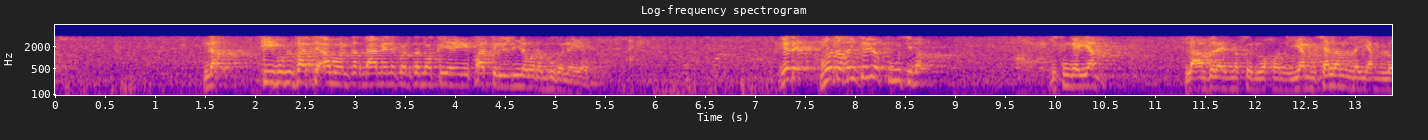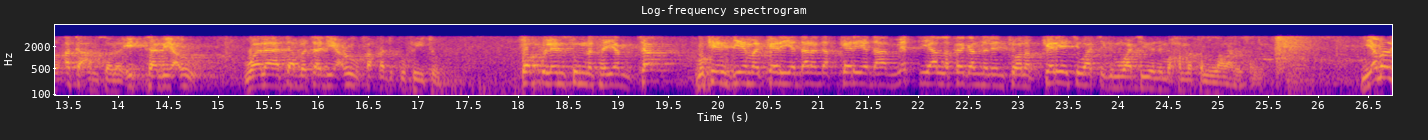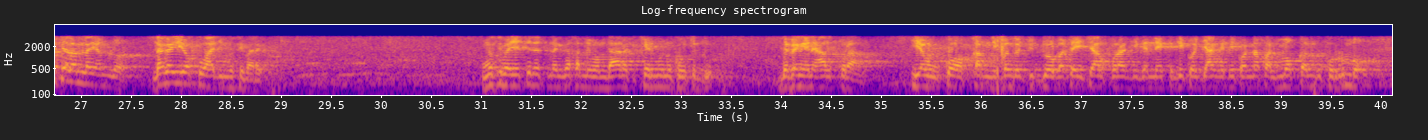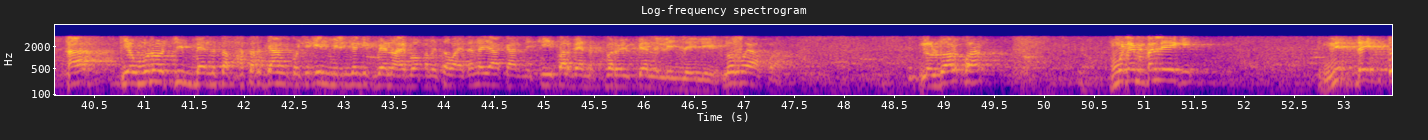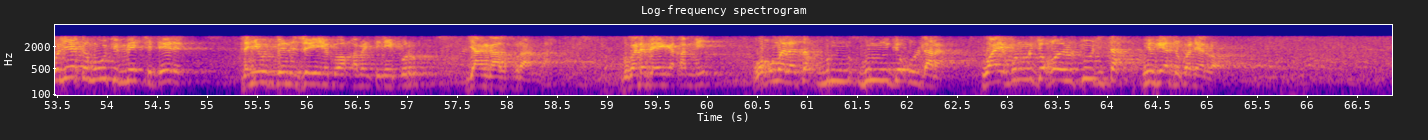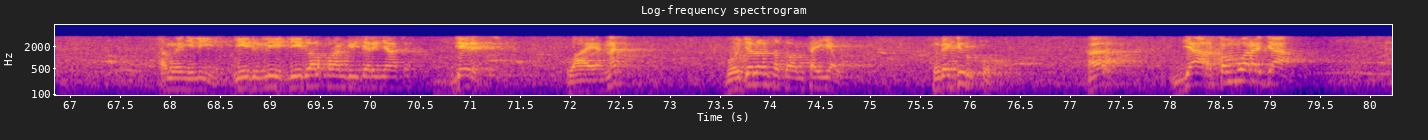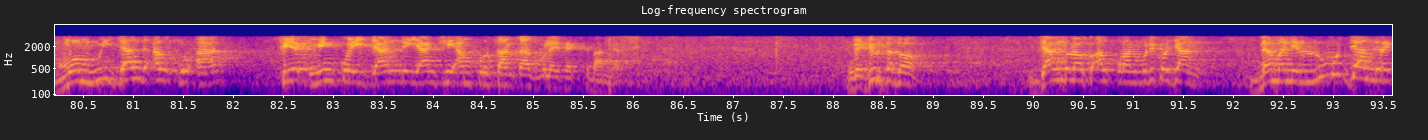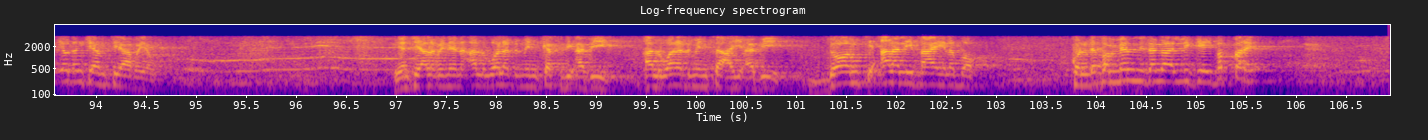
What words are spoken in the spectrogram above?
ndax kii bu fi fàtte amoon sax daa mel ni kon sa mbokk yee ngi fàttali liñ la war a mbugalee yow nga de moo tax dañ ko yokk musiba gis nga yam la abdullah ibn masud waxoon yam ca lan la yam loo ak am solo ittabiu wala tabtadiu faqad kufitum topp leen sunna te yam ca bu kenn jéem a kër ya dara ndax kër ya daa métti yàlla fegal na leen coonab kër ya ci wàcc gi mu wàcc yónni muhammad sallallahu alayhi wa sallam yamal ca lan la yam loo da ngay yokk waa ji musiba rek musiba ya ci des nag nga xam ne moom daanaka kenn mënu koo tudd defe ngeen ne alquran yow koo xam ni ba nga juddoo ba tey ci alquran ji nga nekk di ko jàng di ko nafal mokkal nga ko rumbo ah yow mënoo tiim benn sax sax jàng ko ci une minute nga gis benn waay boo xam ne sa waay da nga yaakaar ni kii par benn par benn ligne lay lii loolu mooy alquran loolu du alquran mu dem ba léegi nit day au lieu que mu wuti métier déedéet dañuy wut benn GIE boo xamante ni pour jàngal Quran la bu ko defee nga xam ni waxuma la sax buñ buñ ñu joxul dara waaye buñ ñu joxoon lu tuuti sax ñu gedd ko delloo xam nga ni lii lii du lii lii du alxuraan juy jëriñaate déedéet waaye nag boo jëloon sa doom tey yow nga jur ko ah jaar comme war a jaar moom muy jàng alxuraan fii ak mi ngi koy jàng yaa ngi ciy am pourcentage bu lay fekk si bàmmeel nga jur sa doom jàngloo ko alquran mu di ko jàng dama ne lu mu jàng rek yow da nga ci am tiyaaba yow yent yàlla bi nee na al waladu min kasbi abi al waladu min saayi abi doom ci alali bàyyi la bokk kon dafa mel ni da ngaa liggéey ba pare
